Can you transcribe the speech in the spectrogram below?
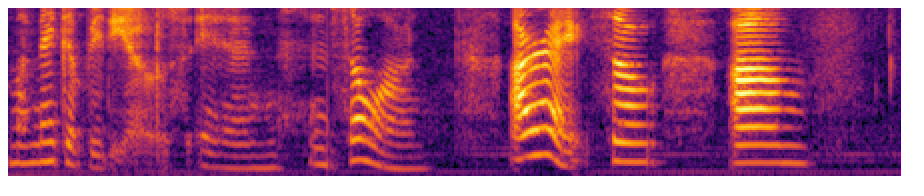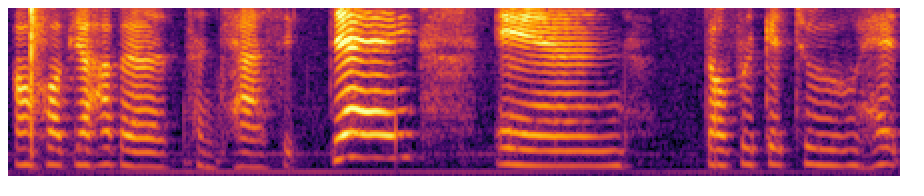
my makeup videos and, and so on. Alright, so um, I hope you have a fantastic day, and don't forget to hit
